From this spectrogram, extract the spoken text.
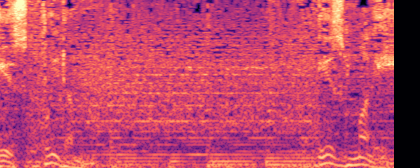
Is freedom. Is money.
